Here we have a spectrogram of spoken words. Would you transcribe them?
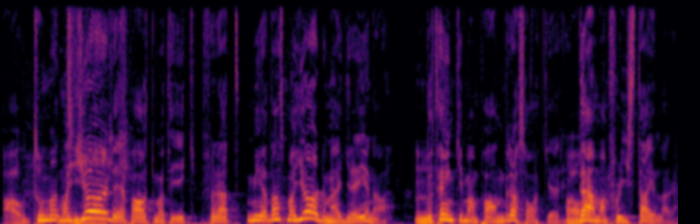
Automatik. Och man gör det på automatik för att medan man gör de här grejerna, då tänker man på andra saker Mm. Ja. där man freestylar.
